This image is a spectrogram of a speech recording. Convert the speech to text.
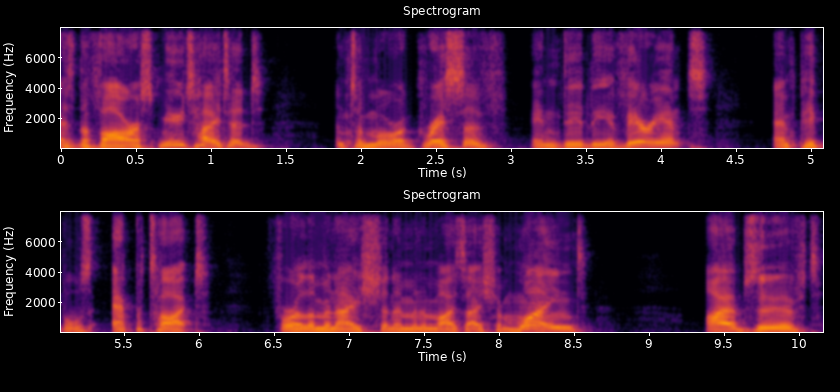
As the virus mutated into more aggressive and deadlier variants, and people's appetite for elimination and minimisation waned, I observed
